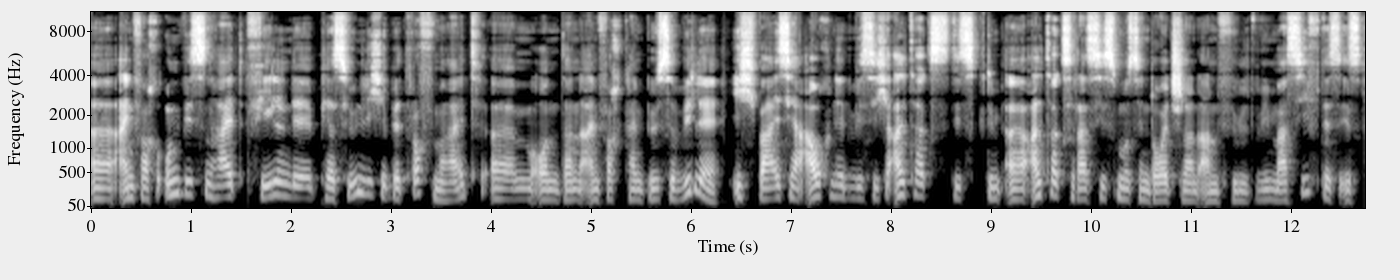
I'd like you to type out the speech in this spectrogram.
äh, einfach Unwissenheit, fehlende persönliche Betroffenheit ähm, und dann einfach kein böser Wille. Ich weiß ja auch nicht, wie sich Alltagsdiskrim äh, Alltagsrassismus in Deutschland anfühlt, wie massiv das ist,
